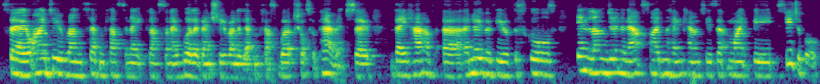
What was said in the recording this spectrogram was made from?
So I do run seven plus and eight plus, and I will eventually run 11 plus workshops for parents. So they have uh, an overview of the schools in London and outside in the home counties that might be suitable.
